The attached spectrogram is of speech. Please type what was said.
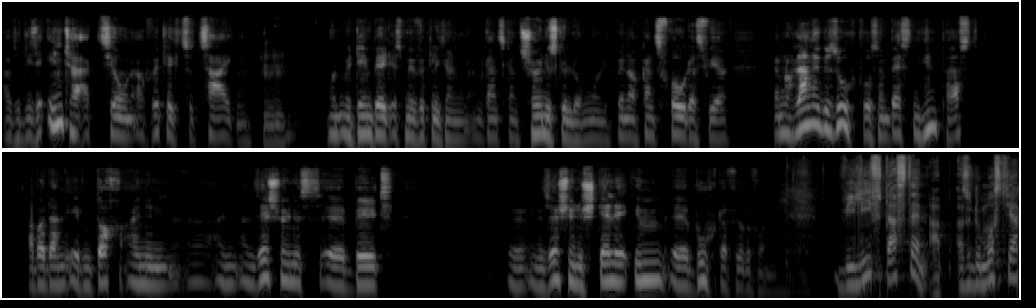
Also diese Interaktion auch wirklich zu zeigen. Mhm. Und mit dem Bild ist mir wirklich ein, ein, ganz, ganz schönes gelungen. Und ich bin auch ganz froh, dass wir, wir haben noch lange gesucht, wo es am besten hinpasst, aber dann eben doch einen, äh, ein, ein sehr schönes äh, Bild, äh, eine sehr schöne Stelle im Buch dafür gefunden. Wie lief das denn ab? Also du musst ja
